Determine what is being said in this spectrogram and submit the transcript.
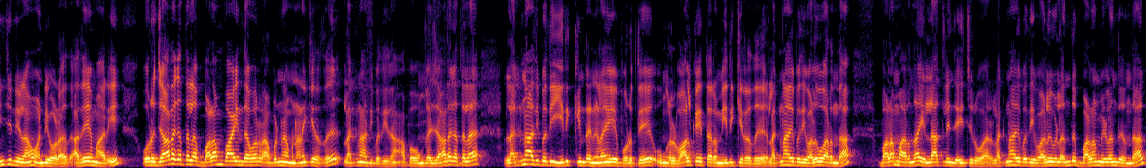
இன்ஜின் இல்லாமல் வண்டி ஓடாது. அதே மாதிரி ஒரு ஜாதகத்தில் பலம் வாய்ந்தவர் அப்படின்னு நம்ம நினைக்கிறது லக்னாதிபதி தான். அப்போ உங்கள் ஜாதகத்தில் லக்னாதிபதி இருக்கின்ற நிலையை பொறுத்தே உங்கள் வாழ்க்கை தரம் இருக்கிறது. லக்னாதிபதி வலுவாக இருந்தால் பலமாக இருந்தால் எல்லாத்துலேயும் ஜெயிச்சிருவார். லக்னாதிபதி வலுவிழந்து பலம் இழந்து இருந்தால்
